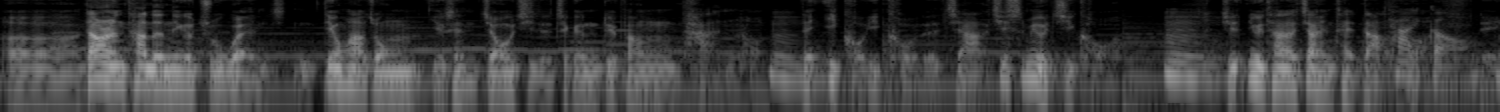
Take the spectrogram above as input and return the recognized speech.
呃，当然她的那个主管电话中也是很焦急的在跟对方谈哈，嗯，但一口一口的加，其实没有几口啊。嗯，其实因为它的价钱太大了，太高。对，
